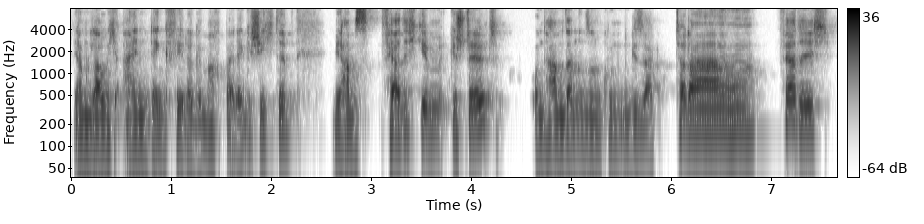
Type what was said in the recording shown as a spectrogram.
Wir haben, glaube ich, einen Denkfehler gemacht bei der Geschichte. Wir haben es fertiggestellt und haben dann unseren Kunden gesagt, tada, fertig.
